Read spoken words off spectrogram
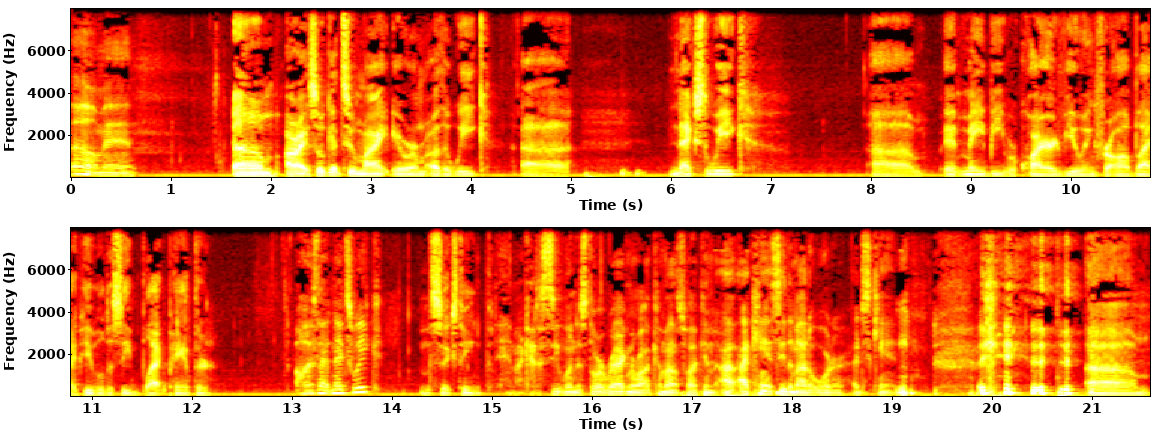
Oh man. um. All right, so we'll get to my earworm of the week. Uh, next week. Um, it may be required viewing for all black people to see Black Panther Oh, is that next week? the 16th. Damn, I gotta see when the Thor Ragnarok come out so I can. I, I can't see them out of order. I just can't. um.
